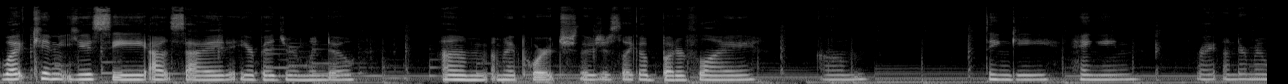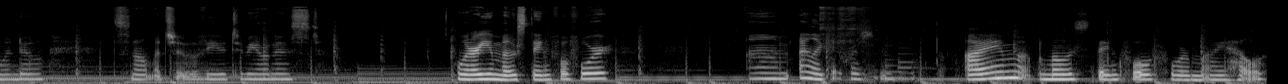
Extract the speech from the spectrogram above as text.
what can you see outside your bedroom window? um on my porch there's just like a butterfly um thingy hanging right under my window. It's not much of a view to be honest. What are you most thankful for? Um, I like that question. I'm most thankful for my health.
